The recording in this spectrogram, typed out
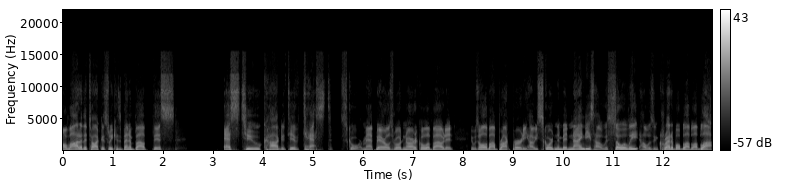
a lot of the talk this week has been about this S2 cognitive test score. Matt Barrows wrote an article about it. It was all about Brock Purdy, how he scored in the mid 90s, how it was so elite, how it was incredible, blah, blah, blah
